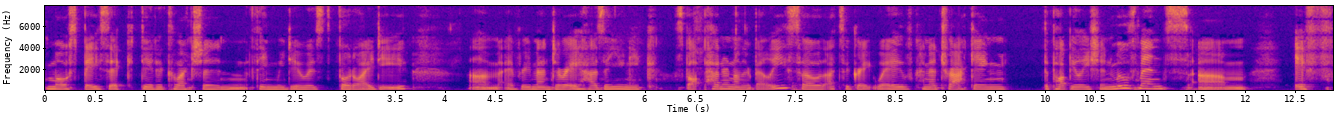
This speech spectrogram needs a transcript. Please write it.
most basic data collection thing we do is photo ID. Um, every manta ray has a unique spot pattern on their belly, so that's a great way of kind of tracking the population movements. Um, if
